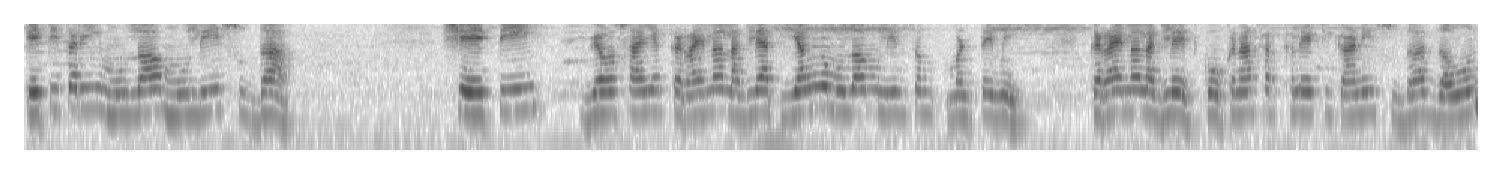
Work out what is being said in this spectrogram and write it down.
कितीतरी मुलं मुलीसुद्धा शेती व्यवसाय करायला लागल्यात. यंग मुलं मुलींचं म्हणते मी करायला लागलेत. कोकणासारखले ठिकाणी सुद्धा जाऊन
